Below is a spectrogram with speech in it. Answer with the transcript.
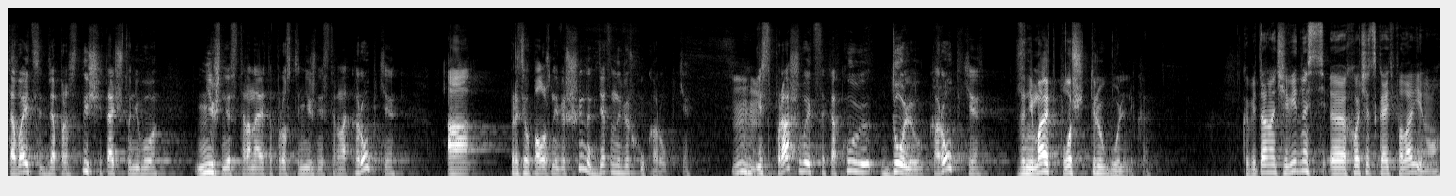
Давайте для простоты считать, что у него нижняя сторона — это просто нижняя сторона коробки, а противоположная вершина где-то наверху коробки. И спрашивается, какую долю коробки занимает площадь треугольника. Капитан Очевидность э, хочет сказать половину.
